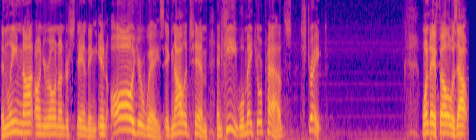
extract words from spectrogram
and lean not on your own understanding. In all your ways, acknowledge Him, and He will make your paths straight. One day, a fellow was out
